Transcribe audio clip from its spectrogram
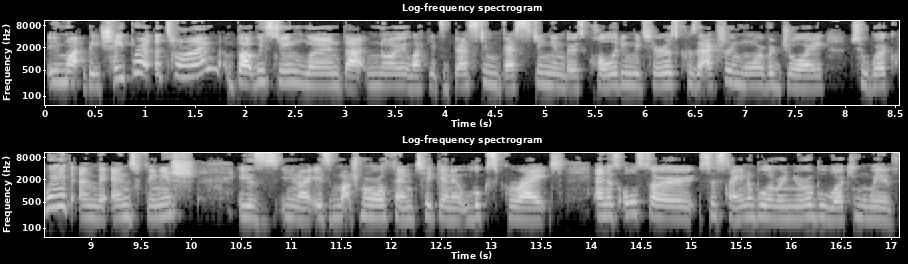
it might be cheaper at the time, but we soon learned that no, like it's best investing in those quality materials because they're actually more of a joy to work with and the end finish is you know is much more authentic and it looks great. And it's also sustainable and renewable working with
